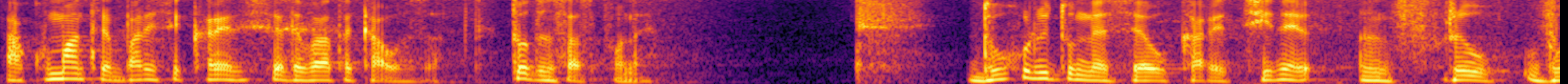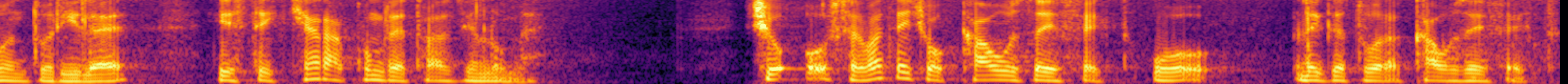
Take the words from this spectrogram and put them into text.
Acum întrebarea este care este adevărata cauză. Tot însă spune. Duhul lui Dumnezeu care ține în frâu vânturile este chiar acum retras din lume. Și observați aici o cauză-efect, o legătură cauză-efect.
